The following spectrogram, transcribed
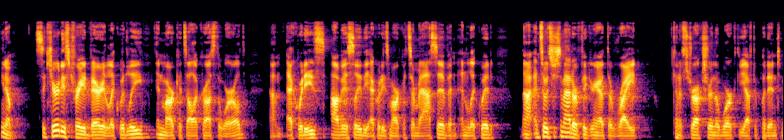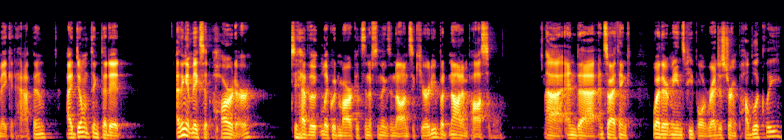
you know, securities trade very liquidly in markets all across the world. Um, equities, obviously, the equities markets are massive and, and liquid. Uh, and so it's just a matter of figuring out the right kind of structure and the work that you have to put in to make it happen. I don't think that it, I think it makes it harder to have the liquid markets and if something's a non-security, but not impossible. Uh, and uh, and so I think whether it means people registering publicly,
